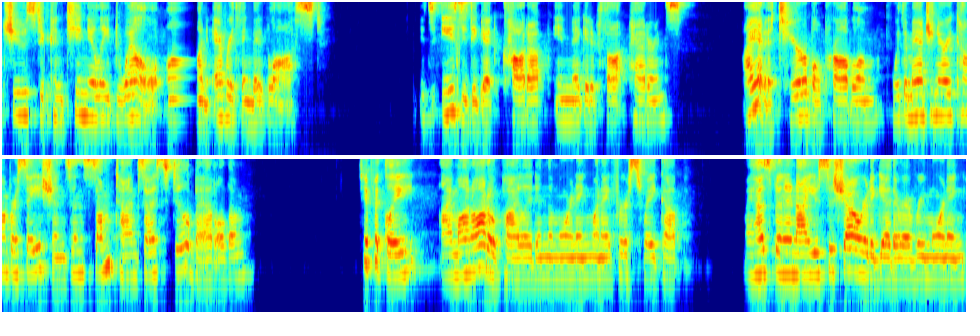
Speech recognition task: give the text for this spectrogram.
choose to continually dwell on everything they've lost. It's easy to get caught up in negative thought patterns I had a terrible problem with imaginary conversations, and sometimes I still battle them. Typically, I'm on autopilot in the morning when I first wake up. My husband and I used to shower together every morning,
